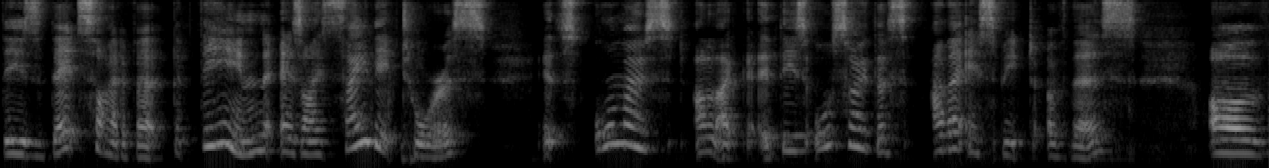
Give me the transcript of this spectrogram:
there's that side of it. But then as I say that, Taurus, it's almost I like, there's also this other aspect of this of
